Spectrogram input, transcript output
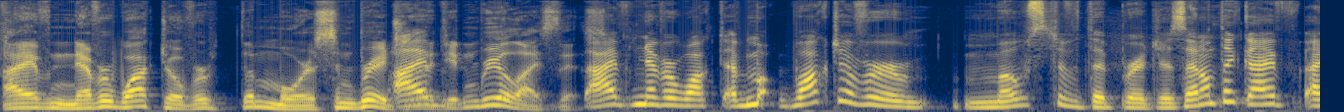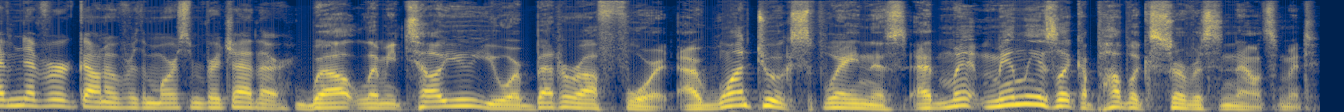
I have never walked over the Morrison Bridge. and I didn't realize this. I've never walked. I've walked over most of the bridges. I don't think I've I've never gone over the Morrison Bridge either. well, let me tell you, you are better off for it. I want to explain this uh, mainly as like a public service announcement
